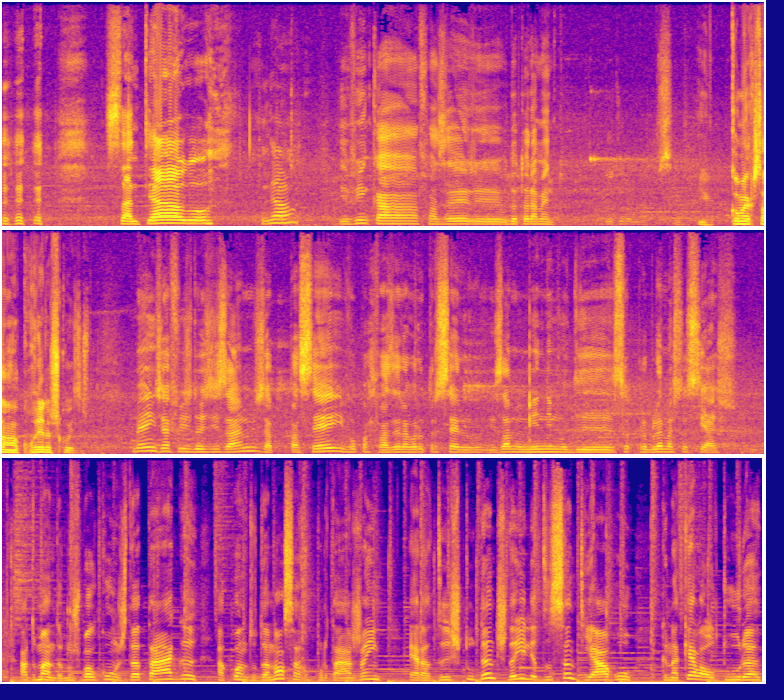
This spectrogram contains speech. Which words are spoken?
Santiago. Não. E vim cá fazer o doutoramento. E como é que estão a correr as coisas? Bem, já fiz dois exames, já passei e vou fazer agora o terceiro exame mínimo de problemas sociais. A demanda nos balcões da TAG, a quando da nossa reportagem, era de estudantes da ilha de Santiago que naquela altura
